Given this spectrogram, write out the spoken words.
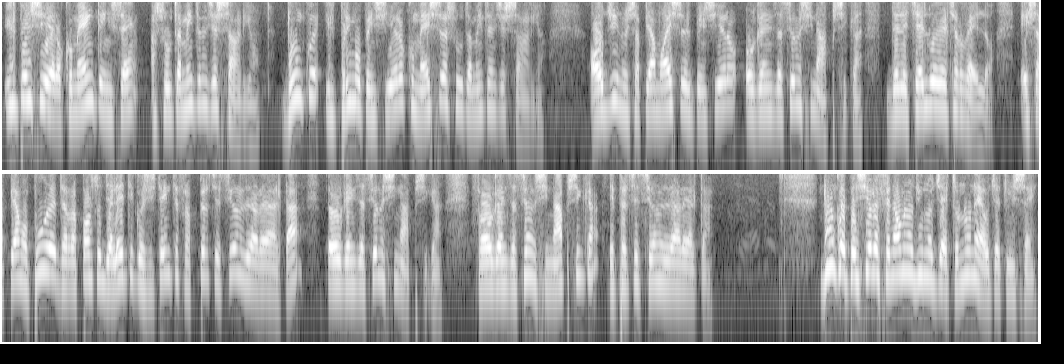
Il pensiero come ente in sé assolutamente necessario, dunque il primo pensiero come essere assolutamente necessario. Oggi noi sappiamo essere il pensiero organizzazione sinapsica delle cellule del cervello e sappiamo pure del rapporto dialettico esistente fra percezione della realtà e organizzazione sinapsica, fra organizzazione sinapsica e percezione della realtà. Dunque il pensiero è fenomeno di un oggetto, non è oggetto in sé,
